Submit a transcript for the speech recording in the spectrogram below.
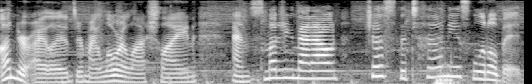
under eyelids or my lower lash line and smudging that out just the tiniest little bit.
